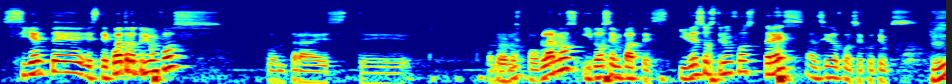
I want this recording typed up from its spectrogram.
siete, este, cuatro triunfos contra este, contra los poblanos y dos empates. Y de esos triunfos, tres han sido consecutivos. ¿Mm?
